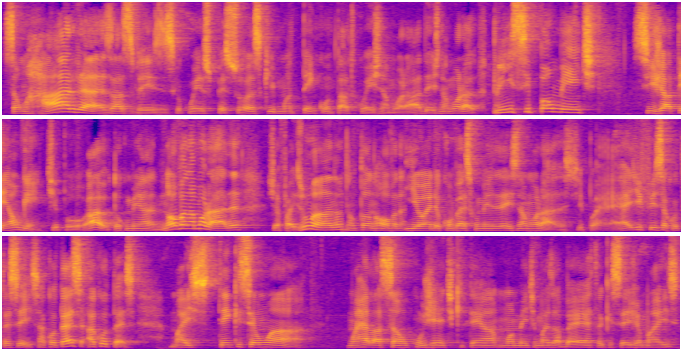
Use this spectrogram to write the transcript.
São raras as vezes que eu conheço pessoas que mantêm contato com ex-namorada, ex-namorado. Principalmente se já tem alguém. Tipo, ah, eu tô com minha nova namorada, já faz um ano, não tão nova, né? E eu ainda converso com minhas ex-namoradas. Tipo, é difícil acontecer isso. Acontece? Acontece. Mas tem que ser uma, uma relação com gente que tenha uma mente mais aberta, que seja mais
